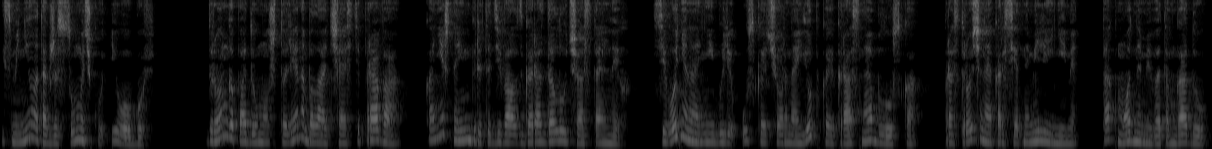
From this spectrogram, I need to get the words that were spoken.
и сменила также сумочку и обувь. Дронго подумал, что Лена была отчасти права. Конечно, Ингрид одевалась гораздо лучше остальных. Сегодня на ней были узкая черная юбка и красная блузка, простроченная корсетными линиями, так модными в этом году.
